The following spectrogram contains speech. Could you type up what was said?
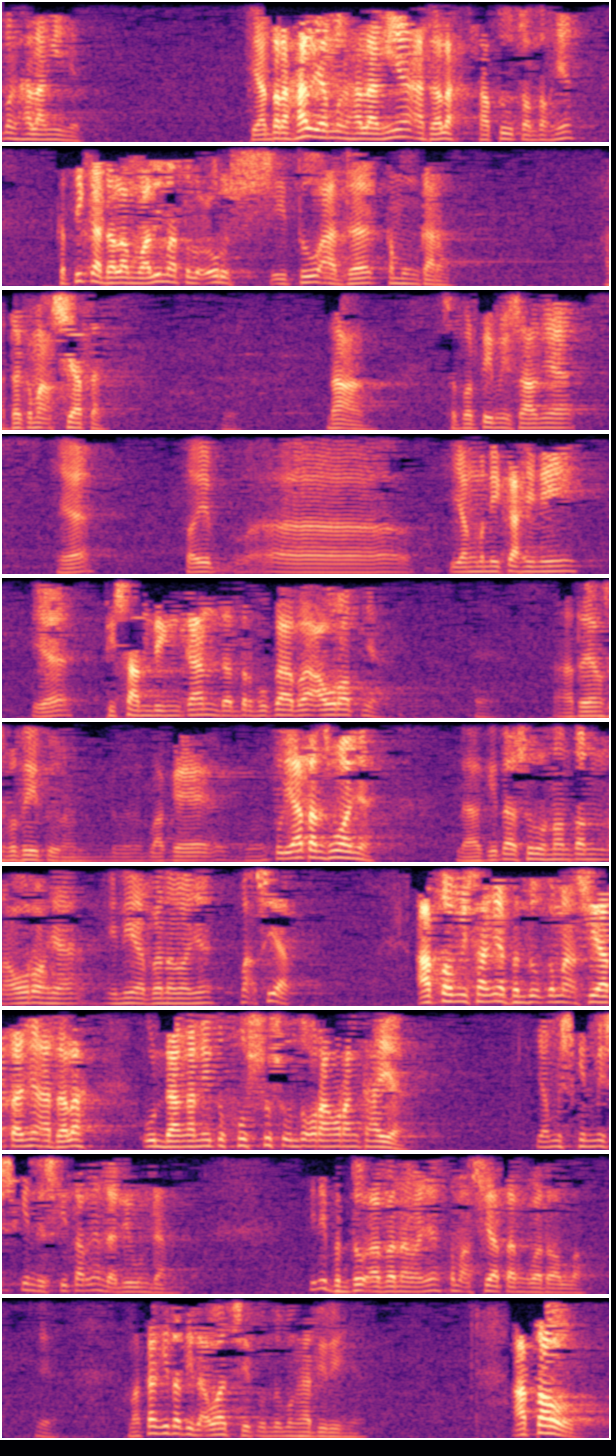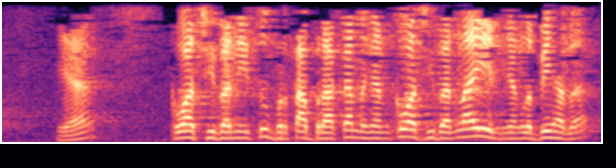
menghalanginya. Di antara hal yang menghalanginya adalah satu contohnya ketika dalam walimatul urus itu ada kemungkaran. Ada kemaksiatan. Nah, seperti misalnya ya, taib, uh, yang menikah ini ya disandingkan dan terbuka apa auratnya. Ya, ada yang seperti itu, pakai kelihatan semuanya. Nah kita suruh nonton aurahnya, ini apa namanya maksiat. Atau misalnya bentuk kemaksiatannya adalah undangan itu khusus untuk orang-orang kaya. Yang miskin-miskin di sekitarnya tidak diundang. Ini bentuk apa namanya kemaksiatan kepada Allah. Ya. Maka kita tidak wajib untuk menghadirinya. Atau ya kewajiban itu bertabrakan dengan kewajiban lain yang lebih apa?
